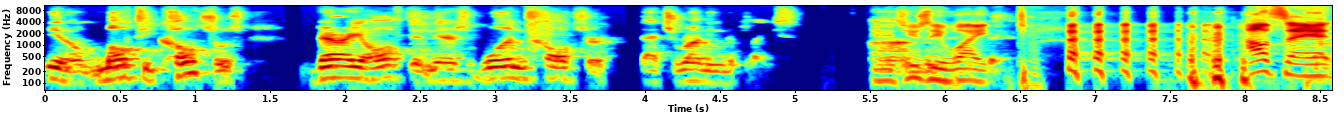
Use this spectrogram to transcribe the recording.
you know multiculturals, very often there's one culture that's running the place. and it's Um, usually and- white. I'll say it.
